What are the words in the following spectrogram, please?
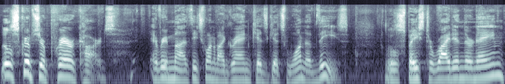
Little scripture prayer cards. Every month, each one of my grandkids gets one of these. A little space to write in their name,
